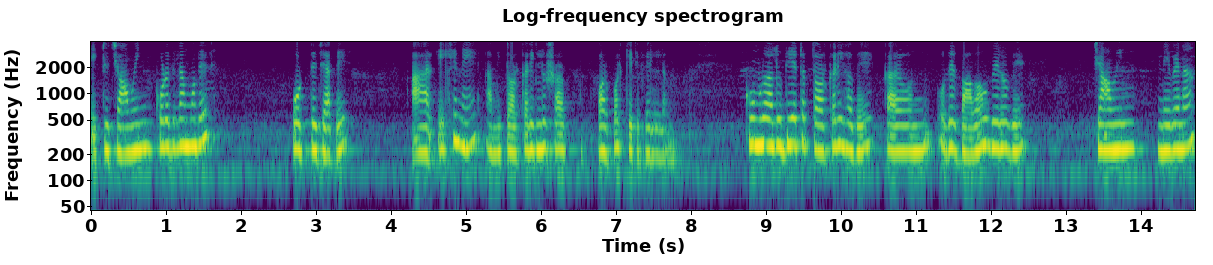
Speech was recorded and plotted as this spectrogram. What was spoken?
একটু চাউমিন করে দিলাম ওদের, পড়তে যাবে। আর এখানে আমি তরকারিগুলো সব পরপর কেটে ফেললাম। কুমড়ো আলু দিয়ে একটা তরকারি হবে, কারণ ওদের বাবাও বেরোবে। চাউমিন নেবে না।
